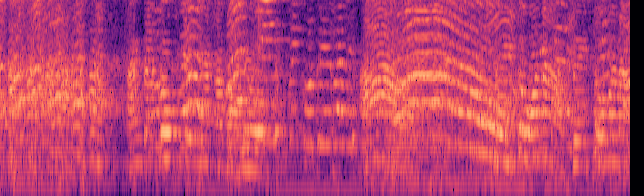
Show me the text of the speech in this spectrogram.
ang dako kaya kabayo. Ah, Wow! so ito na, so ito mo na.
